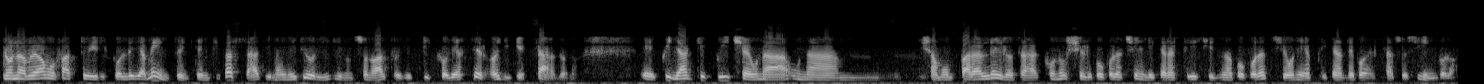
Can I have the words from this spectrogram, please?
non, avevamo fatto il collegamento in tempi passati, ma i meteoriti non sono altro che piccoli asteroidi che cadono. E quindi anche qui c'è una, una diciamo, un parallelo tra conoscere le popolazioni e le caratteristiche di una popolazione e applicarle poi al caso singolo.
